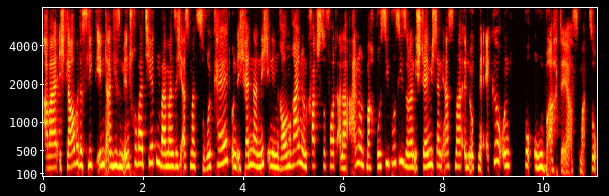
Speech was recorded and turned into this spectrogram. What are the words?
Aber ich glaube, das liegt eben an diesem Introvertierten, weil man sich erstmal zurückhält und ich renne dann nicht in den Raum rein und quatsch sofort alle an und mach Bussi Bussi, sondern ich stelle mich dann erstmal in irgendeine Ecke und beobachte erstmal so.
